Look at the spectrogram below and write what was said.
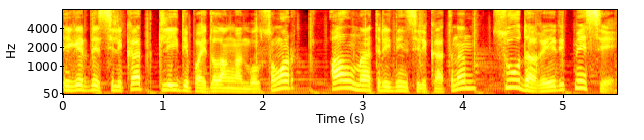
эгерде силикат клейди пайдаланган болсоңор ал натрийдин силикатынын суудагы эритмеси.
